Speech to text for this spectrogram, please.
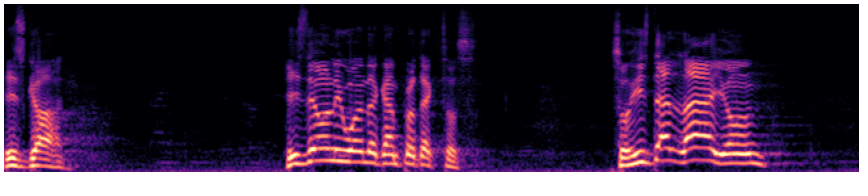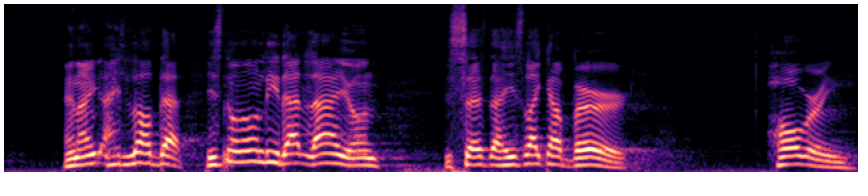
is God. He's the only one that can protect us. So he's that lion. And I, I love that. He's not only that lion, he says that he's like a bird hovering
